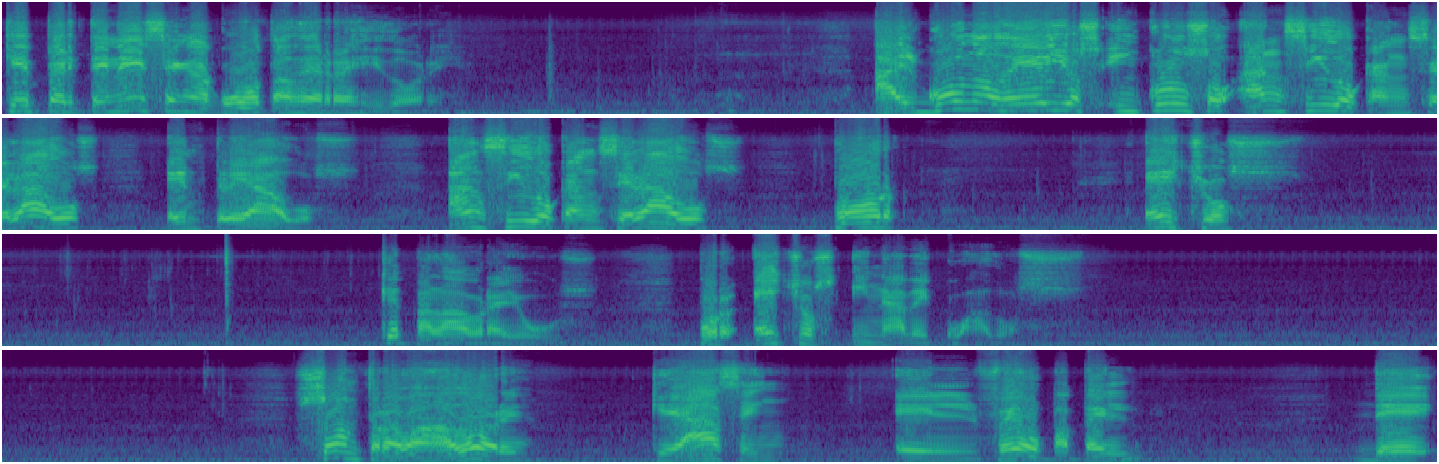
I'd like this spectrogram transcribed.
que pertenecen a cuotas de regidores. Algunos de ellos incluso han sido cancelados, empleados. Han sido cancelados por hechos ¿qué palabra yo uso? Por hechos inadecuados. Son trabajadores que hacen el feo papel de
